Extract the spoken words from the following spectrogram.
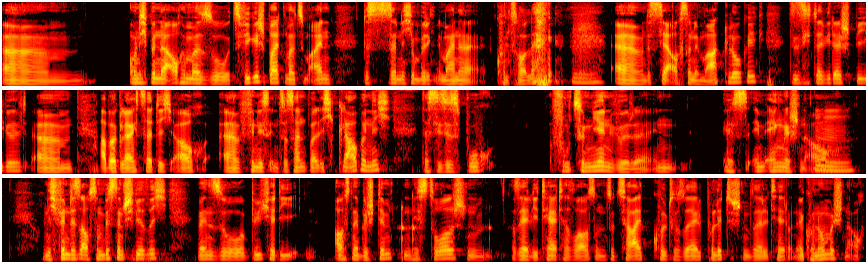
Ähm, und ich bin da auch immer so zwiegespalten, weil zum einen, das ist ja nicht unbedingt in meiner Konsole. Mhm. ähm, das ist ja auch so eine Marktlogik, die sich da widerspiegelt. Ähm, aber gleichzeitig auch äh, finde ich es interessant, weil ich glaube nicht, dass dieses Buch funktionieren würde, in, ist im Englischen auch. Mhm. Und ich finde es auch so ein bisschen schwierig, wenn so Bücher, die aus einer bestimmten historischen Realität heraus und sozial-kulturell, politischen Realität und ökonomischen auch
